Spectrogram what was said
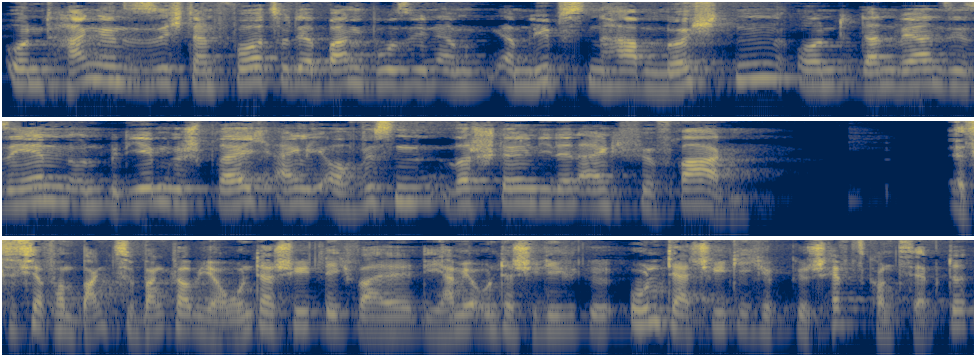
und hangeln Sie sich dann vor zu der Bank, wo Sie ihn am, am liebsten haben möchten und dann werden Sie sehen und mit jedem Gespräch eigentlich auch wissen, was stellen die denn eigentlich für Fragen. Es ist ja von Bank zu Bank, glaube ich, auch unterschiedlich, weil die haben ja unterschiedliche, unterschiedliche Geschäftskonzepte.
